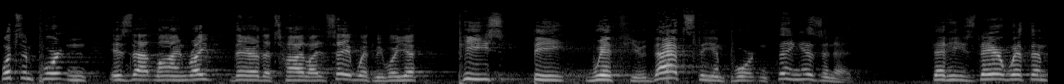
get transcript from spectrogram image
What's important is that line right there that's highlighted. Say it with me, will you? Peace be with you. That's the important thing, isn't it? That he's there with them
